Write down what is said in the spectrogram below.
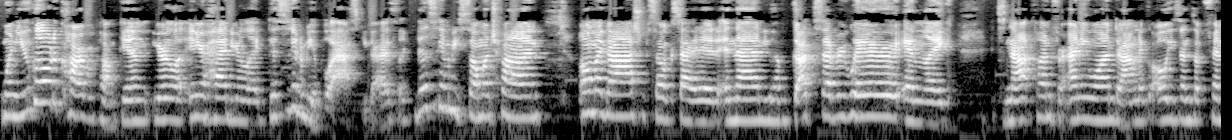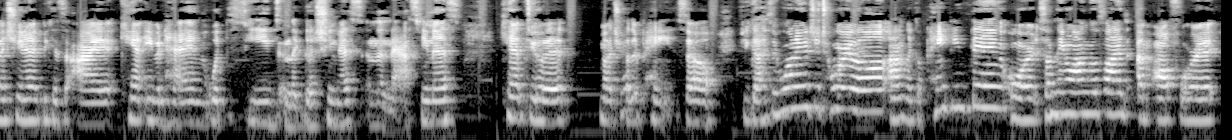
when you go to carve a pumpkin, you're in your head, you're like, this is gonna be a blast, you guys. Like, this is gonna be so much fun. Oh my gosh, I'm so excited. And then you have guts everywhere and like, it's not fun for anyone. Dominic always ends up finishing it because I can't even hang with the seeds and the gushiness and the nastiness. Can't do it. Much rather paint. So if you guys are wanting a tutorial on like a painting thing or something along those lines, I'm all for it.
